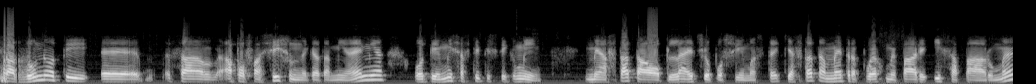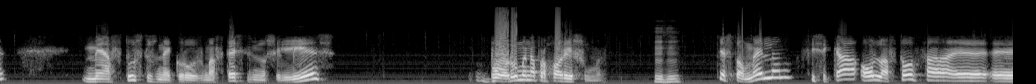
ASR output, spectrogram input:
θα δουν ότι ε, θα αποφασίσουν κατά μία έννοια ότι εμείς αυτή τη στιγμή με αυτά τα όπλα έτσι όπως είμαστε και αυτά τα μέτρα που έχουμε πάρει ή θα πάρουμε, με αυτούς τους νεκρούς, με αυτές τις νοσηλίες, μπορούμε να προχωρησουμε Και στο μέλλον φυσικά όλο αυτό θα, ε, ε,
